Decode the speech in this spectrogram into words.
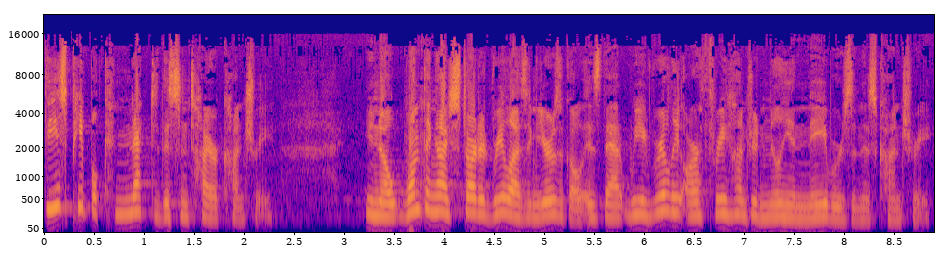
these people connect this entire country. You know, one thing I started realizing years ago is that we really are 300 million neighbors in this country.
